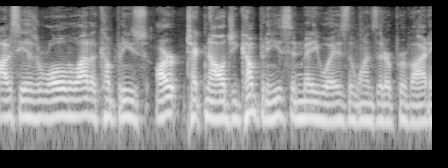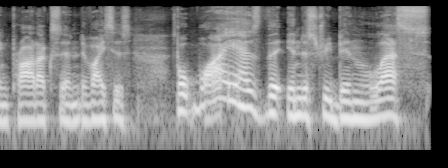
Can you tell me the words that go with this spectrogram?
obviously has a role. In a lot of companies are technology companies in many ways, the ones that are providing products and devices. But why has the industry been less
